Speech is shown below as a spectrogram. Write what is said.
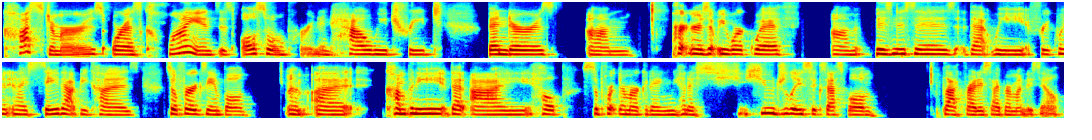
customers or as clients is also important in how we treat vendors, um, partners that we work with, um, businesses that we frequent. And I say that because, so for example, um, a company that I help support their marketing, we had a hugely successful Black Friday, Cyber Monday sale.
